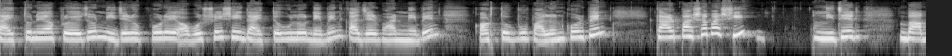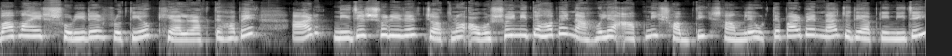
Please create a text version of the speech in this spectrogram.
দায়িত্ব নেওয়া প্রয়োজন, নিজের ওপরে অবশ্যই সেই দায়িত্বগুলো নেবেন, কাজের ভার নেবেন, কর্তব্য পালন করবেন। তার পাশাপাশি নিজের বাবা মায়ের শরীরের প্রতিও খেয়াল রাখতে হবে আর নিজের শরীরের যত্ন অবশ্যই নিতে হবে, না হলে আপনি সব দিক সামলে উঠতে পারবেন না যদি আপনি নিজেই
